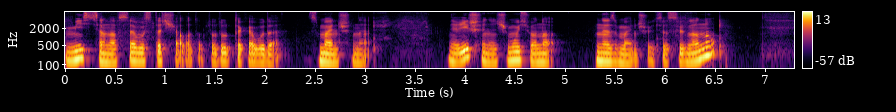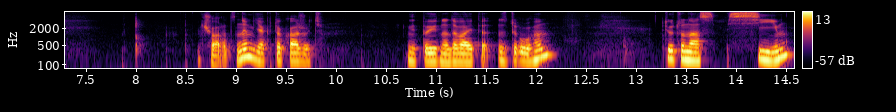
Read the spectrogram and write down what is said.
місця на все вистачало. Тобто тут таке буде зменшене рішення, чомусь воно не зменшується сильно. Ну, чорт з ним, як то кажуть. Відповідно, давайте з другим. Тут у нас 7,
